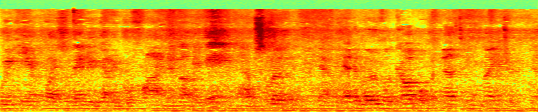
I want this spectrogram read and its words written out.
we can't play, so then you gotta go find another game. Absolutely. Yeah, we had to move a couple, but nothing major. Yeah.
